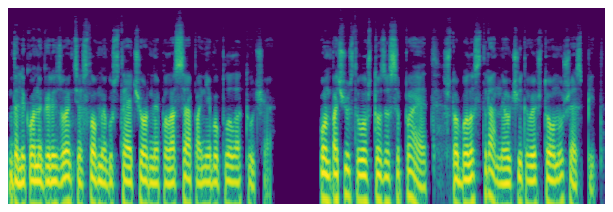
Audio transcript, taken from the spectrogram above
Далеко на горизонте, словно густая черная полоса, по небу плыла туча. Он почувствовал, что засыпает, что было странно, учитывая, что он уже спит.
